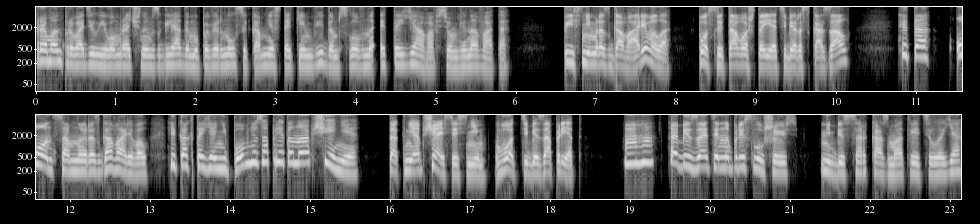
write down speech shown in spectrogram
Роман проводил его мрачным взглядом и повернулся ко мне с таким видом, словно это я во всем виновата. «Ты с ним разговаривала? После того, что я тебе рассказал?» «Это он со мной разговаривал, и как-то я не помню запрета на общение». «Так не общайся с ним, вот тебе запрет». «Угу, обязательно прислушаюсь». Не без сарказма ответила я,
